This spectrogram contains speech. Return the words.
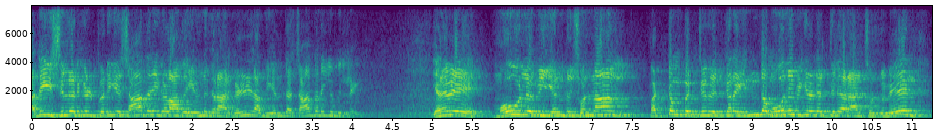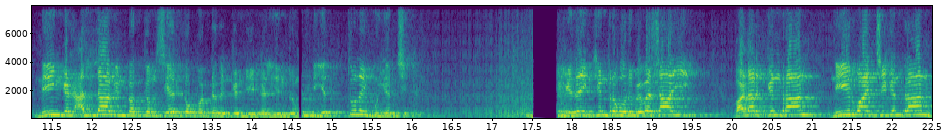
அதை சிலர்கள் பெரிய சாதனைகளாக எண்ணுகிறார்கள் அது எந்த சாதனையும் இல்லை. எனவே மௌலவி என்று சொன்னால் பட்டம் பெற்றிருக்கிற இந்த மௌலவிகளிடத்தில் நான் சொல்லுவேன் நீங்கள் அல்லாவின் பக்கம் சேர்க்கப்பட்டிருக்கின்றீர்கள் என்று எத்துணை முயற்சிகள். விதைக்கின்ற ஒரு விவசாயி வளர்க்கின்றான் நீர் வாய்ச்சுகின்றான்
